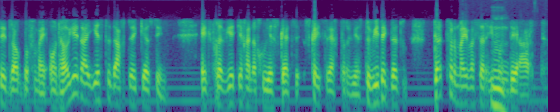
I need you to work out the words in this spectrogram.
sê Drogba vir my. Onthou jy daai eerste dag toe ek jou sien? Ek het geweet jy gaan 'n goeie skeieregter wees. Toe weet ek dit dit vir my was 'n riem in die hart.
